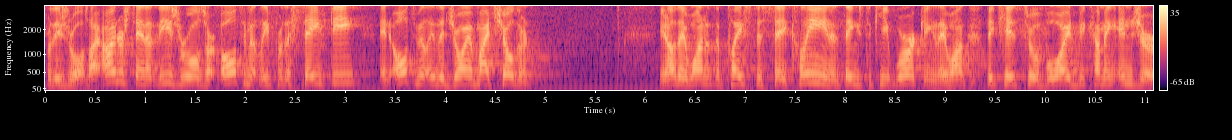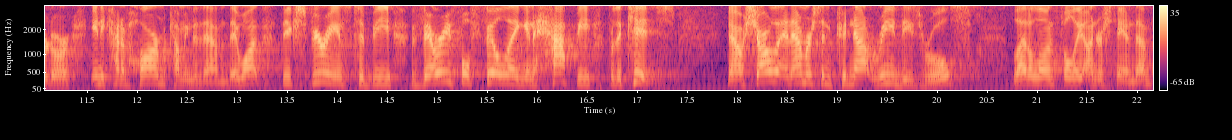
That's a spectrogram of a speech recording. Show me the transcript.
for these rules. I understand that these rules are ultimately for the safety and ultimately the joy of my children. You know, they wanted the place to stay clean and things to keep working. They want the kids to avoid becoming injured or any kind of harm coming to them. They want the experience to be very fulfilling and happy for the kids. Now, Charlotte and Emerson could not read these rules, let alone fully understand them.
